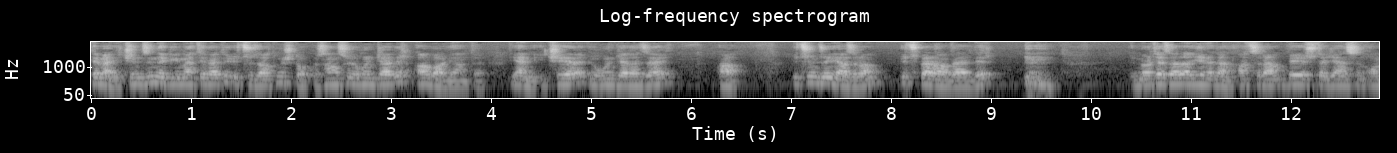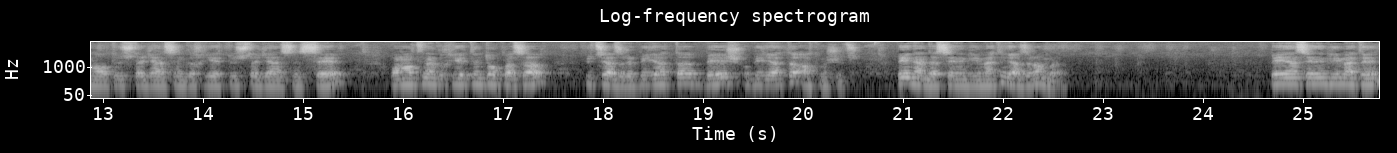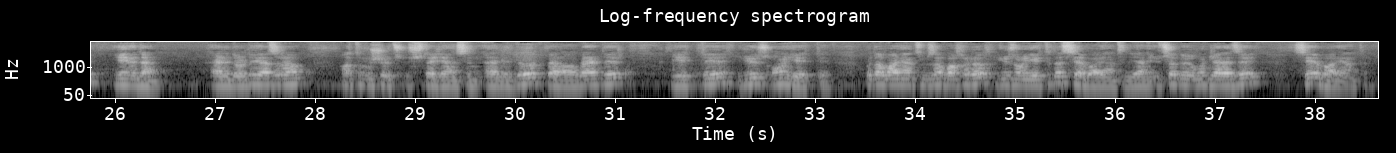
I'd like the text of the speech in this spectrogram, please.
Deməli, ikincinin də qiyməti elədi 369. Hansı uyğun gəlir? A variantı. Yəni 2-yə uyğun gələcək A. Üçüncünü yazıram. 3 bərabərdir. Mörtəzələ yenidən açıram. B üstə gəlsin 16, üstə gəlsin 47, üstə gəlsin C. 16 ilə 47-ni toplasaq 3 yazırıq 1 yadda, 5, o 1 yadda 63. B ilə də C-nin qiymətini yazıram bura. B ilə C-nin qiyməti yenidən 54-ə yazıram. 63 üstə gəlsin 54 bərabərdir 7, 117. Burada variantımıza baxırıq. 117 də C variantıdır. Yəni 3-ə də uyğun gələcək C variantı.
